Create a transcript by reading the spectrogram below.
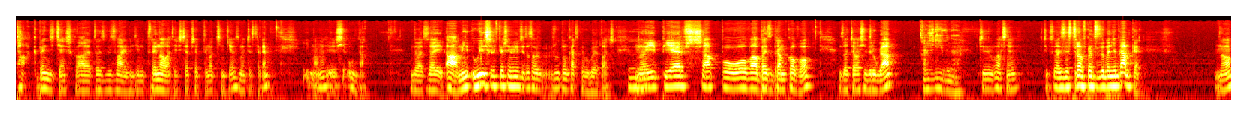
tak, będzie ciężko, ale to jest wyzwanie. Będziemy trenować jeszcze przed tym odcinkiem z Manchesterem i mam nadzieję, że się uda. Dobra, tutaj... A, Wilshire w pierwszej minucie dostał żółtą kartkę w ogóle, patrz. No i pierwsza połowa bezbramkowo. Zaczęła się druga. Aż dziwne. Czy właśnie, czy któraś ze stron w końcu zdobędzie bramkę? No,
